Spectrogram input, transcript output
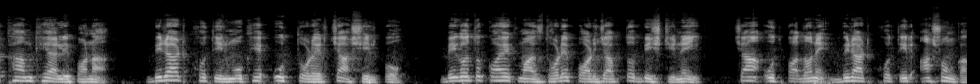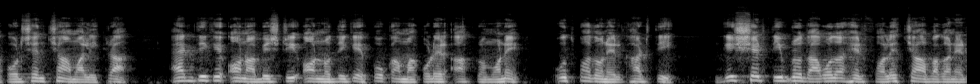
খামখেয়ালিপনা, বিরাট ক্ষতির মুখে উত্তরের চা শিল্প। বিগত কয়েক মাস ধরে পর্যাপ্ত বৃষ্টি নেই, চা উৎপাদনে বিরাট ক্ষতির আশঙ্কা করছেন চা মালিকরা। একদিকে অনাবৃষ্টি, অন্যদিকে পোকামাকড়ের আক্রমণে উৎপাদনের ঘাটতি। গ্রীষ্মের তীব্র দাবদাহের ফলে চা বাগানের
